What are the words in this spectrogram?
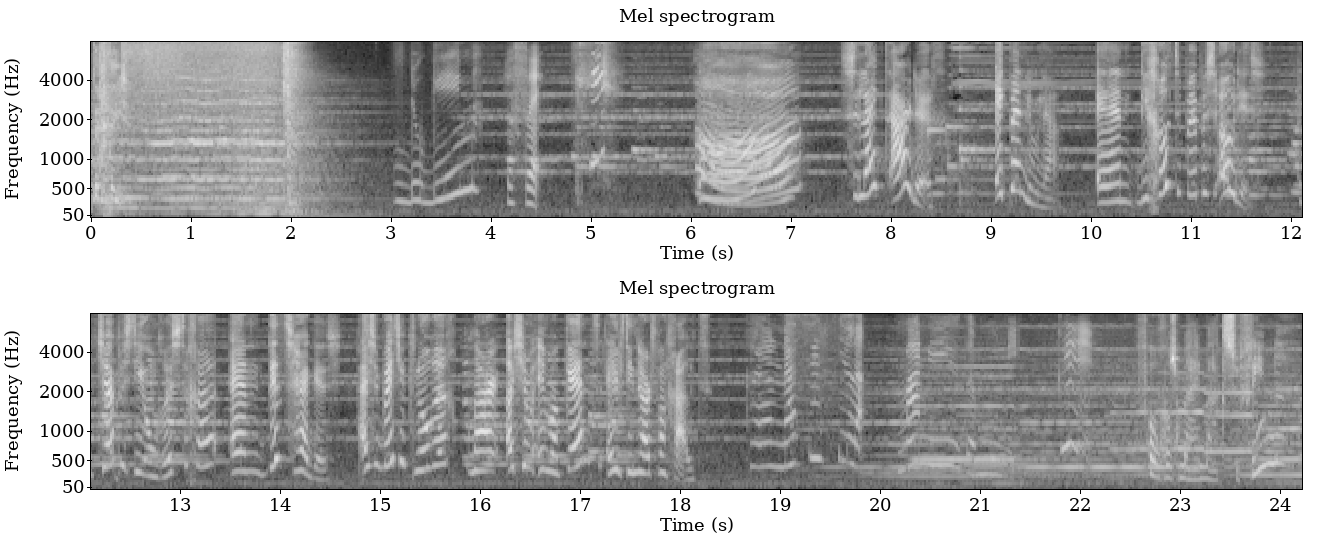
Wegwezen. Dugim. Perfect. Oh, ze lijkt aardig. Ik ben Luna. En die grote pup is Otis. Chap is die onrustige en dit is Haggis. Hij is een beetje knorrig, maar als je hem eenmaal kent, heeft hij een hart van goud. Volgens mij maakt ze. Vrienden?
